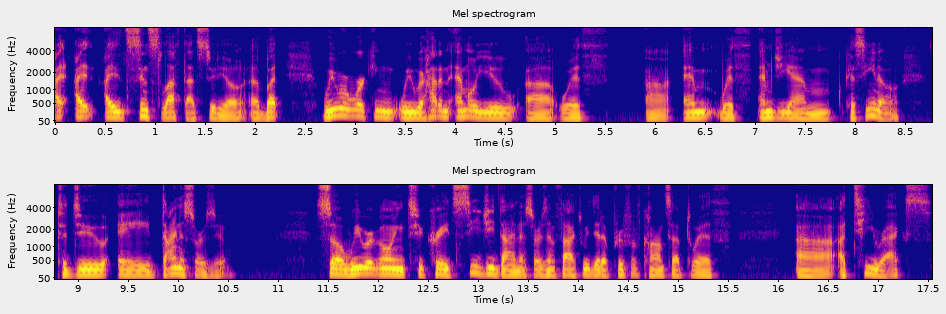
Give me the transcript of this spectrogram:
I, I, I since left that studio, uh, but we were working. We were had an MOU uh, with uh, M with MGM Casino to do a dinosaur zoo. So we were going to create CG dinosaurs. In fact, we did a proof of concept with uh, a T Rex.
